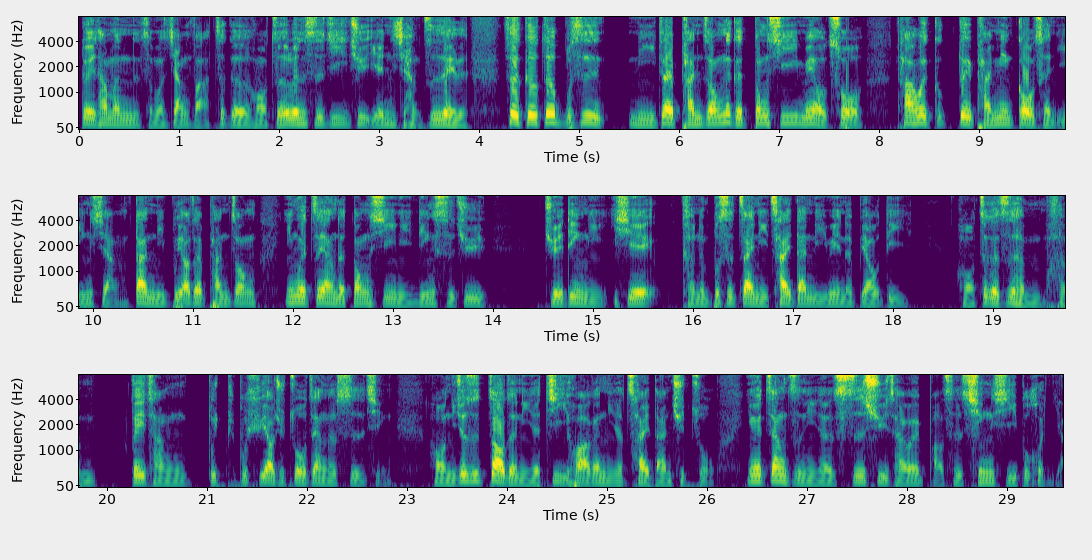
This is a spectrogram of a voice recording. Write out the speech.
对他们什么讲法？这个吼，泽伦斯基去演讲之类的，这个都不是你在盘中那个东西没有错，它会对盘面构成影响，但你不要在盘中因为这样的东西，你临时去决定你一些可能不是在你菜单里面的标的，好，这个是很很。非常不不需要去做这样的事情，好，你就是照着你的计划跟你的菜单去做，因为这样子你的思绪才会保持清晰不混淆。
